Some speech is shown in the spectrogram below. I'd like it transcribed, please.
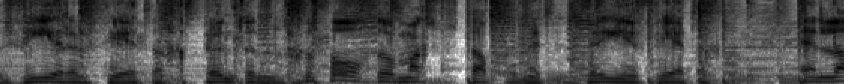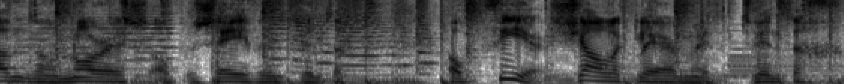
44 punten. Gevolgd door Max Verstappen met 43 en Lando Norris op 27 op 4. Charles Leclerc met 20,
